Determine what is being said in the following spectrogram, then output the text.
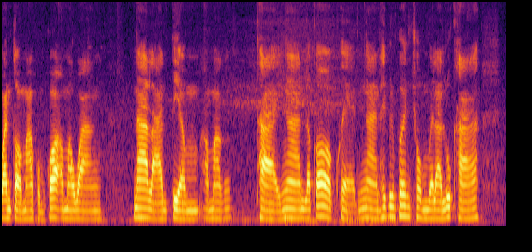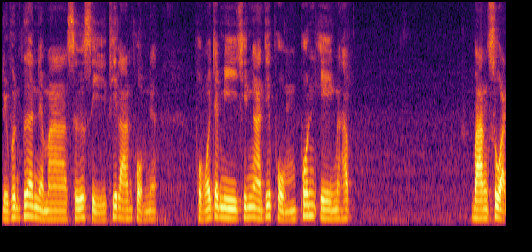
วันต่อมาผมก็เอามาวางหน้าร้านเตรียมเอามาถ่ายงานแล้วก็แขวนงานให้เพื่อนๆชมเวลาลูกค้า หรือเพื่อนๆเนี่ยมาซื้อสีที่ร้านผมเนี่ย ผมก็จะมีชิ้นงานที่ผมพ่นเองนะครับ บางส่วน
